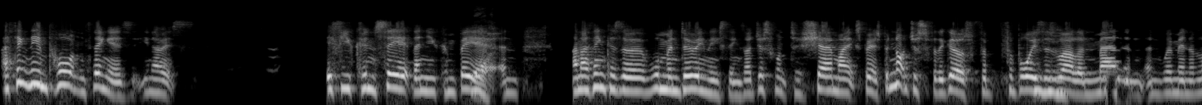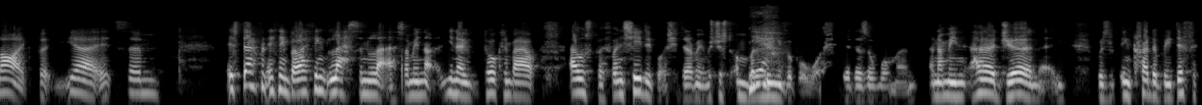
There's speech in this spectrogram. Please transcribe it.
I think the important thing is, you know, it's if you can see it, then you can be yeah. it, and and I think as a woman doing these things, I just want to share my experience, but not just for the girls, for for boys mm-hmm. as well, and men and, and women alike. But yeah, it's um it's definitely a thing, but I think less and less. I mean, you know, talking about Elspeth when she did what she did, I mean, it was just unbelievable yeah. what she did as a woman. And I mean, her journey was incredibly difficult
